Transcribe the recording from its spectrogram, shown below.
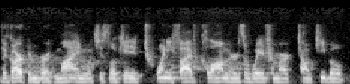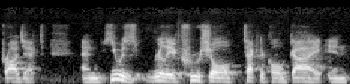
the Garpenberg mine, which is located 25 kilometers away from our Tomtebo project. And he was really a crucial technical guy in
